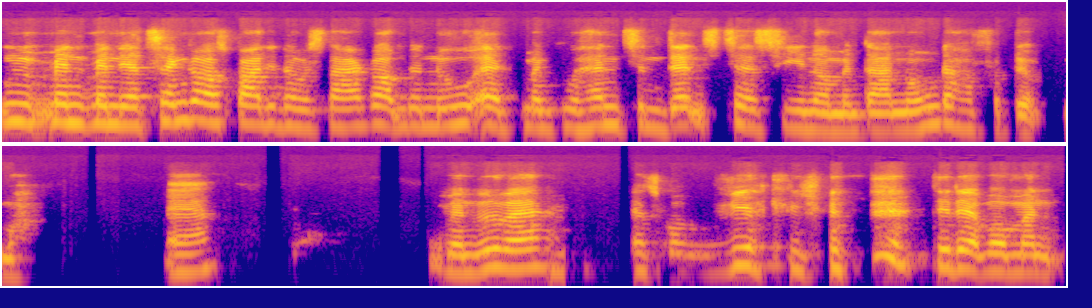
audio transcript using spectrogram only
Men, men jeg tænker også bare lige, når vi snakker om det nu, at man kunne have en tendens til at sige, at der er nogen, der har fordømt mig. Ja. Men ved du hvad? Jeg tror virkelig, det der, hvor man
